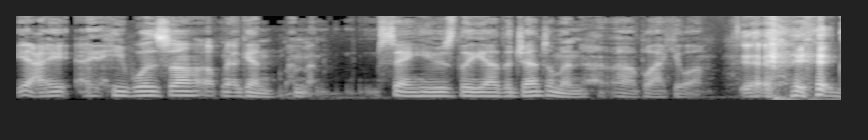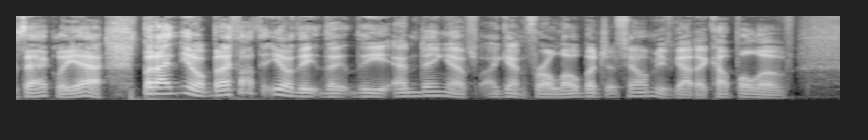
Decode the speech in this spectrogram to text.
yeah, he, he was uh, again. I'm I'm saying he was the uh, the gentleman uh, Blackula. Yeah, exactly. Yeah, but I, you know, but I thought that you know the the the ending of again for a low budget film, you've got a couple of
